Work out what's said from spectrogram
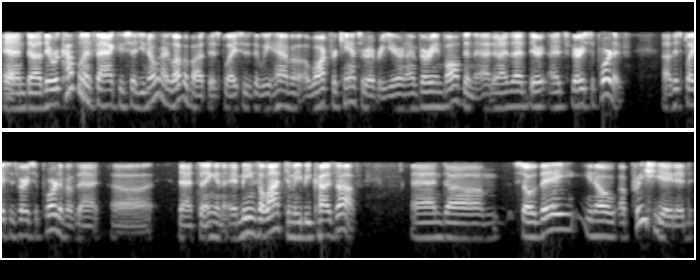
Right. And uh, there were a couple, in fact, who said, "You know what I love about this place is that we have a, a walk for cancer every year, and I'm very involved in that, and I, that it's very supportive. Uh, this place is very supportive of that uh, that thing, and it means a lot to me because of." And um, so they, you know, appreciated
